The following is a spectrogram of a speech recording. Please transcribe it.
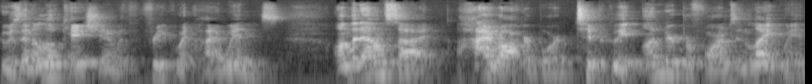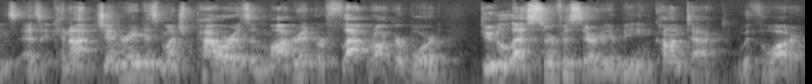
who is in a location with frequent high winds. On the downside, a high rocker board typically underperforms in light winds as it cannot generate as much power as a moderate or flat rocker board due to less surface area being in contact with the water.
